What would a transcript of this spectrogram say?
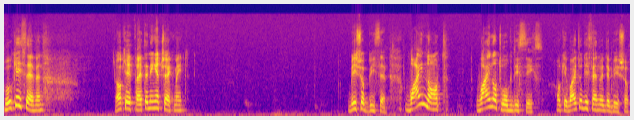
Rook a7. Okay, threatening a checkmate. Bishop b7. Why not? Why not rook d6? Okay, why to defend with the bishop?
